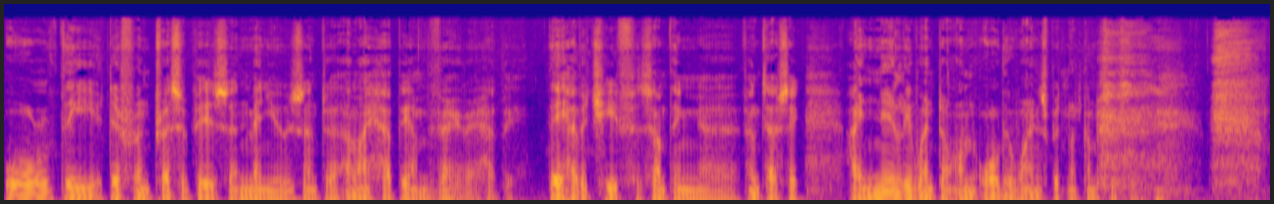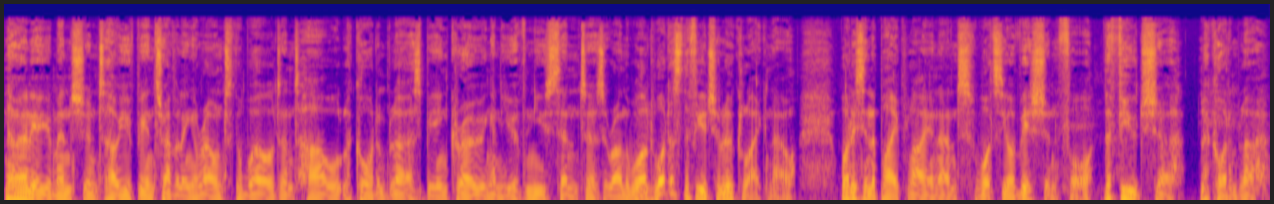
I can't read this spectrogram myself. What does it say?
all the different recipes and menus. And uh, am I happy? I'm very, very happy. They have achieved something uh, fantastic. I nearly went on all the wines, but not completely. Now, earlier you mentioned how you've been traveling around the world and how Le Cordon Bleu has been growing and you have new centers around the world. Mm. What does the future look like now? What is in the pipeline and what's your vision for the future Le Cordon Bleu?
